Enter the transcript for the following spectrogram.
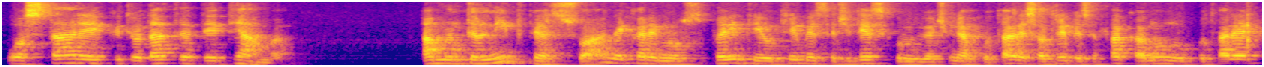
o stare câteodată de teamă. Am întâlnit persoane care mi-au spus, părinte, eu trebuie să citesc rugăciunea cu tare sau trebuie să fac canonul cu tare,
